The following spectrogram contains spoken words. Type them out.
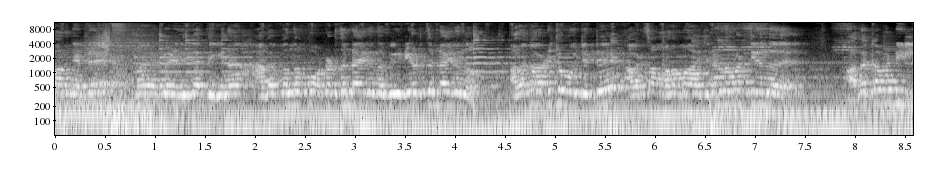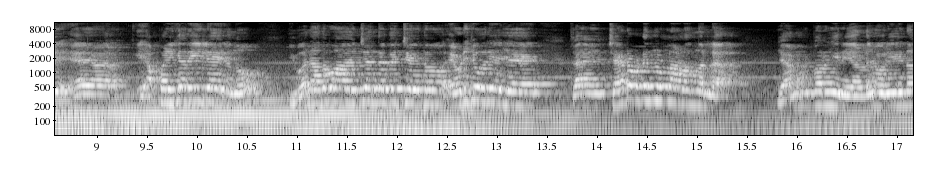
പറഞ്ഞിട്ട് മെഴുതി കത്തിക്കണ അതൊക്കെ ഒന്ന് ഫോട്ടോ എടുത്തിട്ടുണ്ടായിരുന്നു വീഡിയോ എടുത്തിട്ടുണ്ടായിരുന്നു. അതൊക്കെ അവരോട് ചോദിച്ചിട്ട് അവർ സമ്മതം വാങ്ങിച്ചിട്ടാണ് നമ്മൾ എടുത്തിരുന്നത് അതൊക്കെ വേണ്ടി അപ്പൊ എനിക്കറിയില്ലായിരുന്നു. ഇവൻ അത് വാങ്ങിച്ച് എന്തൊക്കെ ചെയ്തു? എവിടെ ജോലി ചേട്ടൻ എവിടെ നിന്നുള്ള ആളൊന്നല്ല ഞാൻ പറഞ്ഞു ഇയാളുടെ ജോലി ചെയ്യുന്ന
